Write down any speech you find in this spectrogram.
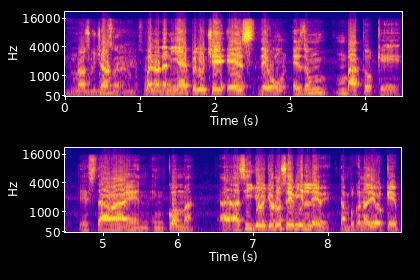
No, lo escucharon. no suena, no bueno, la niña de peluche es de un, es de un, un vato que estaba en, en coma. Así yo, yo lo sé bien leve. Tampoco no digo que,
